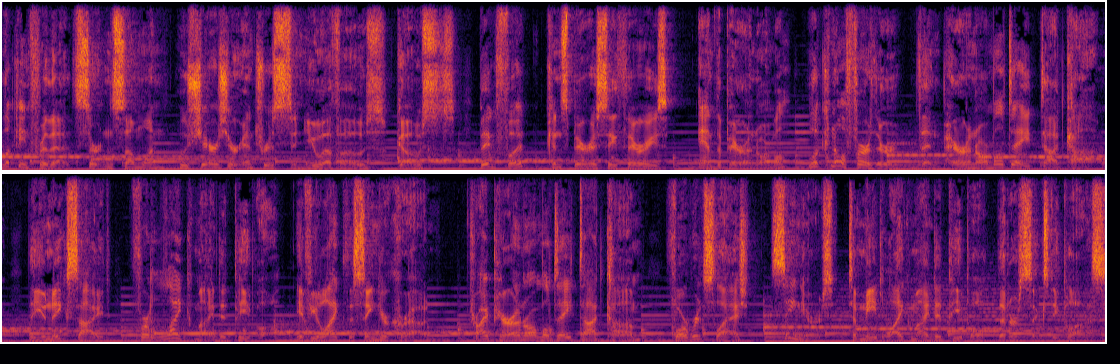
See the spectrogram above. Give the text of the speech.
Looking for that certain someone who shares your interests in UFOs, ghosts, Bigfoot, conspiracy theories, and the paranormal? Look no further than ParanormalDate.com, the unique site for like minded people. If you like the senior crowd, try ParanormalDate.com forward slash seniors to meet like minded people that are 60 plus.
